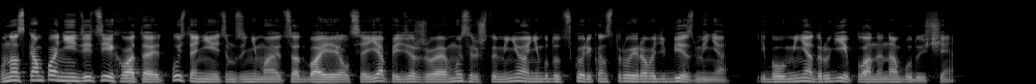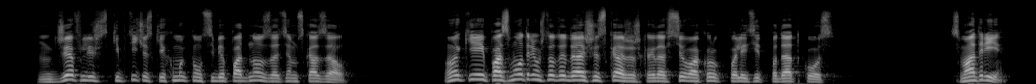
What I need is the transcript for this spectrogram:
У нас компании детей хватает, пусть они этим занимаются, отбоялся я, придерживая мысль, что меню они будут вскоре конструировать без меня, ибо у меня другие планы на будущее. Джефф лишь скептически хмыкнул себе под нос, затем сказал. «Окей, посмотрим, что ты дальше скажешь, когда все вокруг полетит под откос». «Смотри».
